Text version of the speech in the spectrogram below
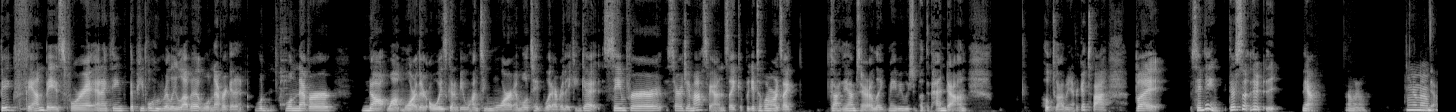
big fan base for it, and I think the people who really love it will never get it. Will will never not want more. They're always going to be wanting more, and we'll take whatever they can get. Same for Sarah J. Maas fans. Like if we get to a point where it's like, God damn, Sarah, like maybe we should put the pen down. Hope to God we never get to that. But same thing. There's some, there, yeah. I don't know. I don't know. Yeah.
